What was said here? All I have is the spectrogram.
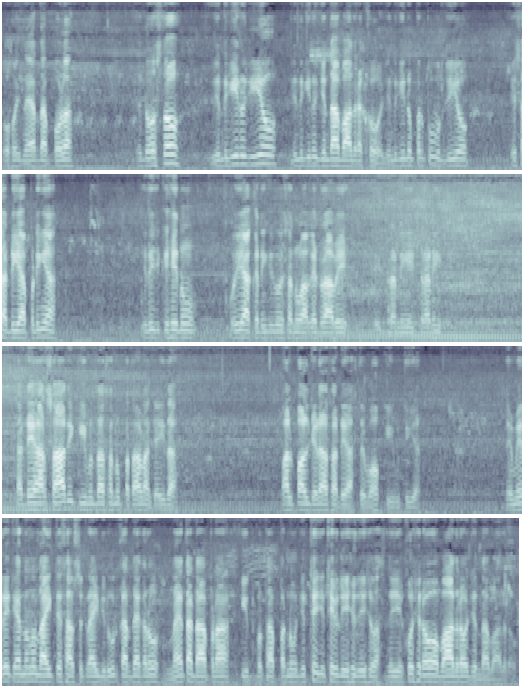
ਉਹੋ ਹੀ ਨਹਿਰ ਦਾ ਪੁਲ। ਤੇ ਦੋਸਤੋ, ਜ਼ਿੰਦਗੀ ਨੂੰ ਜੀਓ, ਜ਼ਿੰਦਗੀ ਨੂੰ ਜਿੰਦਾਬਾਦ ਰੱਖੋ, ਜ਼ਿੰਦਗੀ ਨੂੰ ਭਰਪੂਰ ਜੀਓ। ਇਹ ਸਾਡੀ ਆਪਣੀ ਆ ਇਹਦੇ 'ਚ ਕਿਸੇ ਨੂੰ ਕੋਈ ਹੱਕ ਨਹੀਂ ਕਿ ਕੋਈ ਸਾਨੂੰ ਆ ਕੇ ਡਰਾਵੇ। ਇਸ ਤਰ੍ਹਾਂ ਨਹੀਂ, ਇਸ ਤਰ੍ਹਾਂ ਨਹੀਂ। ਸਾਡੇ ਹਰ ਸਾਹ ਦੀ ਕੀਮਤ ਦਾ ਸਾਨੂੰ ਪਤਾ ਹੋਣਾ ਚਾਹੀਦਾ। ਪਲ ਪਲ ਜਿਹੜਾ ਸਾਡੇ ਵਾਸਤੇ ਬਹੁਤ ਕੀਮਤੀ ਆ। ਤੇ ਮੇਰੇ ਚੈਨਲ ਨੂੰ ਲਾਈਕ ਤੇ ਸਬਸਕ੍ਰਾਈਬ ਜਰੂਰ ਕਰਦਿਆ ਕਰੋ। ਮੈਂ ਤੁਹਾਡਾ ਆਪਣਾ ਕੀਰਤ ਪ੍ਰਤਾਪ ਪੰਨੂ ਜਿੱਥੇ ਜਿੱਥੇ ਵੀ ਦੇਸ਼ ਵਿਦੇਸ਼ ਵਸਦੇ ਜੀ, ਖੁਸ਼ ਰਹੋ, ਆਬਾਦ ਰਹੋ, ਜਿੰਦਾਬਾਦ ਰਹੋ।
